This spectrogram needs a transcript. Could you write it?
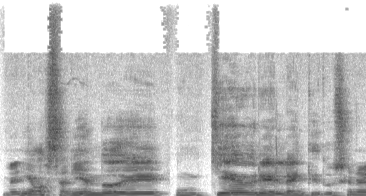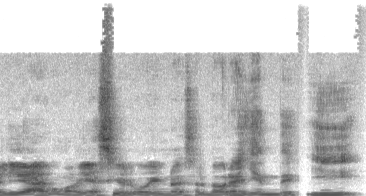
Veníamos saliendo de un quiebre en la institucionalidad, como había sido el gobierno de Salvador Allende, y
